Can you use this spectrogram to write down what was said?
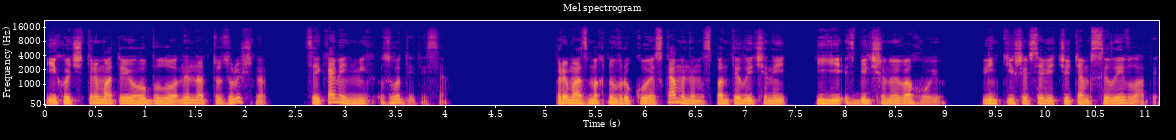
і, хоч тримати його було не надто зручно, цей камінь міг згодитися. Прима змахнув рукою з каменем, спантеличений її збільшеною вагою. Він тішився відчуттям сили і влади.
